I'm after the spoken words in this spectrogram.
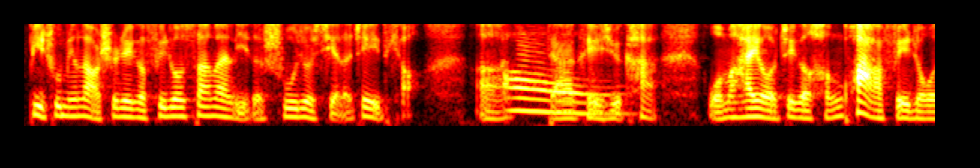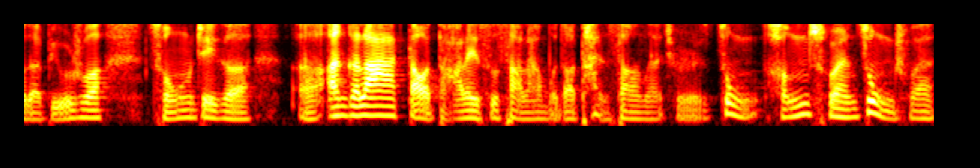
毕淑敏老师这个非洲三万里的书。就写了这一条啊，大家可以去看。我们还有这个横跨非洲的，比如说从这个呃安哥拉到达雷斯萨拉姆到坦桑的，就是纵横穿、纵穿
